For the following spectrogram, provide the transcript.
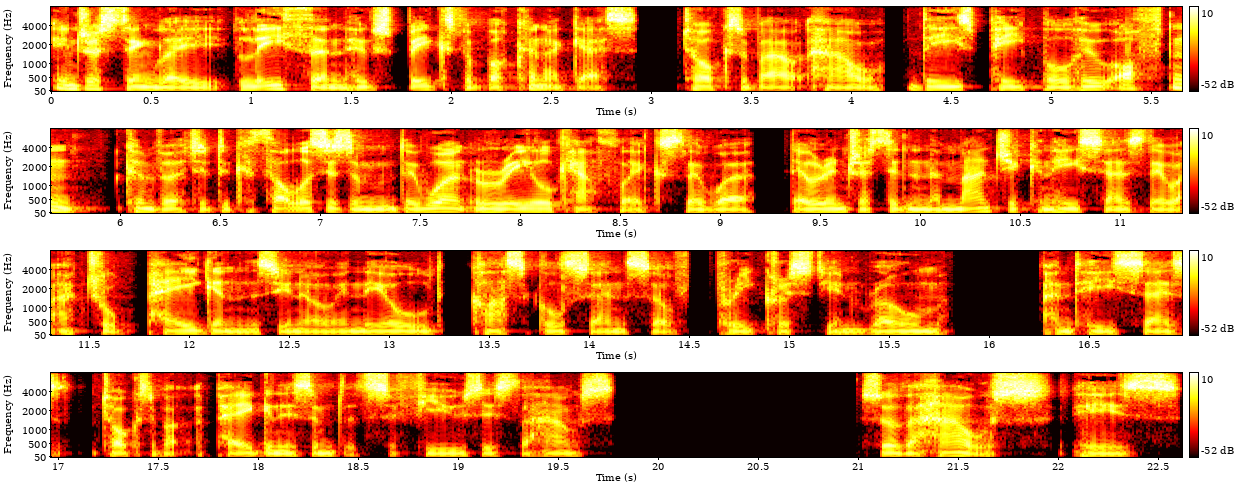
Interestingly, Leithen, who speaks for Buchan, I guess, talks about how these people who often converted to Catholicism, they weren't real Catholics. They were they were interested in the magic, and he says they were actual pagans, you know, in the old classical sense of pre-Christian Rome. And he says talks about a paganism that suffuses the house. So the house is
